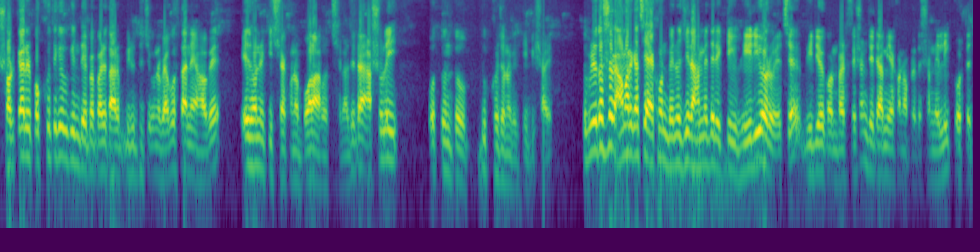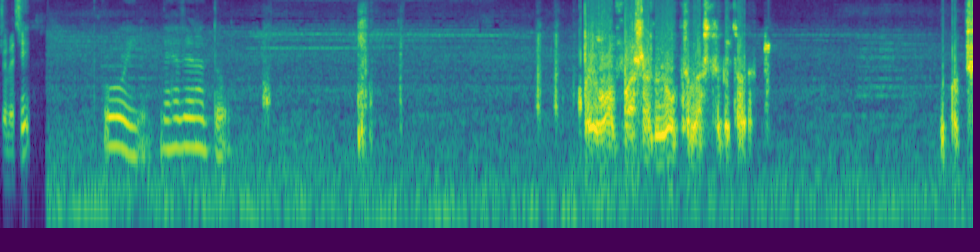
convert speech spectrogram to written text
সরকারের পক্ষ থেকেও কিন্তু এ ব্যাপারে তার বিরুদ্ধে কোনো ব্যবস্থা নেওয়া হবে এই ধরনের কিছু এখনও বলা হচ্ছে না যেটা আসলেই অত্যন্ত দুঃখজনক একটি বিষয়। তো প্রিয় দর্শক আমার কাছে এখন বেনজির আহমেদের একটি ভিডিও রয়েছে ভিডিও কনভারসেশন যেটা আমি এখন আপনাদের সামনে লিক করতে চলেছি। ওই দেখা যায় না তো। ওই লোক চলে আসছে ভিতরে। বুঝছ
